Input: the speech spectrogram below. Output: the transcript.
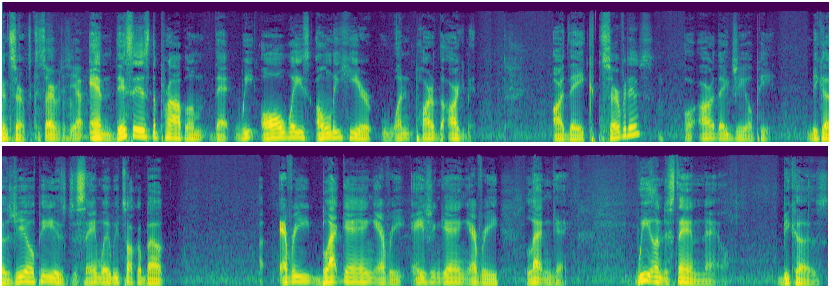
conservatives. Conservatives, yep. And this is the problem that we always only hear one part of the argument. Are they conservatives or are they GOP? Because GOP is the same way we talk about uh, every black gang, every Asian gang, every Latin gang. We understand now because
